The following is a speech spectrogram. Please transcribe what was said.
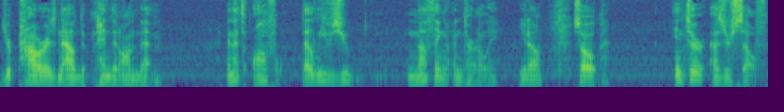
Your power is now dependent on them. And that's awful. That leaves you nothing internally, you know? So enter as yourself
